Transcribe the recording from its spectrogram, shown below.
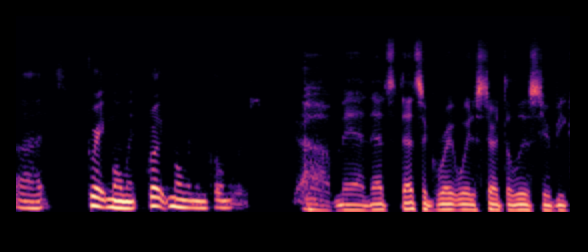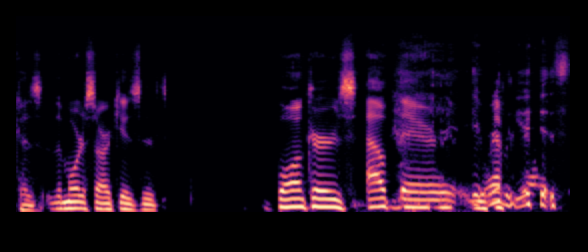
Uh, it's great moment, great moment in Clone Wars. Oh man, that's that's a great way to start the list here because the Mortis arc is bonkers out there. it really to, is.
